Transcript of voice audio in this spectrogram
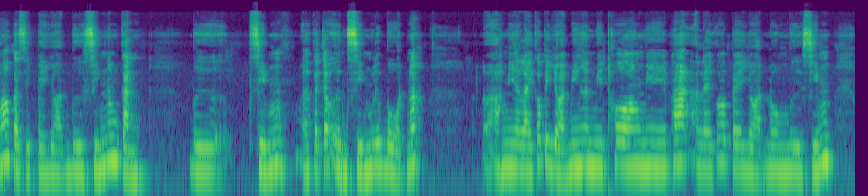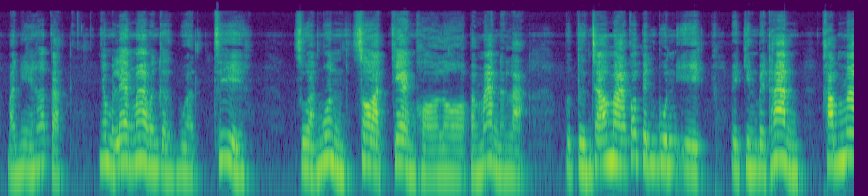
เฮาก็สิไปหยอดบือสิมน้ำกัน บือสิมเออก็เจ้าเอิ้นสิมหรือโบสถ์เนาะ มีอะไรก็ไปหยอดมีเงินมีทอง มีพระอะไรก็ไปหยอดลงมือซิมบัดนี้ฮะกะยังมือแรงมากเพิ่นก็บบวชที่สวดมนต์สอดแจ้งขอรอประมาณนั้นละตื่นเช้ามาก็เป็นบุญอีก ไปกินไปท่านคำมา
